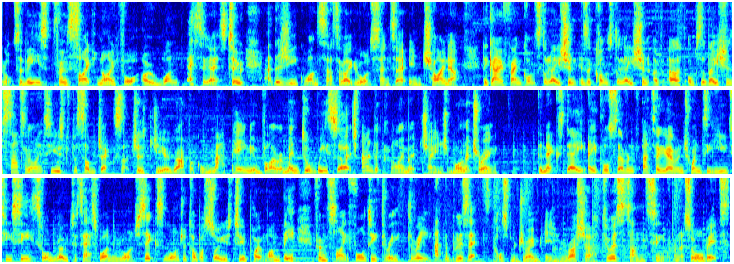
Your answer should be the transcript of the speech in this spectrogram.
lots of these, from Site 9401 SLS-2 at the Jiuquan Satellite Launch Center in China. The Gaofen constellation is a constellation of Earth observation satellites used for subjects such as geographical mapping, environmental research and climate change monitoring. The next day, April 7th at 11.20 UTC saw Lotus S1 Launch 6 launch atop a Soyuz 2.1B from Site 43-3 at the Plesetsk Cosmodrome in Russia to a Sun-synchronous orbit.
